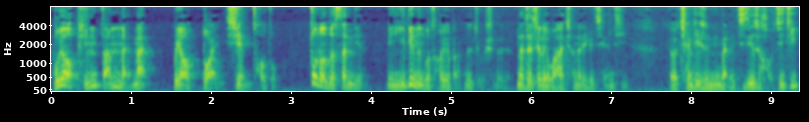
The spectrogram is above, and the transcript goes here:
不要频繁买卖。不要短线操作，做到这三点，你一定能够超越百分之九十的人。那在这里我还强调一个前提，呃，前提是你买的基金是好基金。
